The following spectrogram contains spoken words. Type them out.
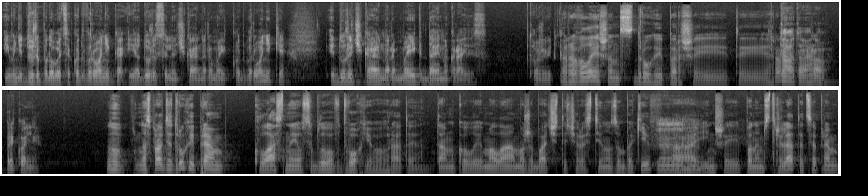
і мені дуже подобається Код Вероніка, і я дуже сильно чекаю на ремейк Код Вероніки, і дуже чекаю на ремейк Dino Crisis. Теж від Revelations, другий, перший, ти грав? Так, так, грав. Прикольні. Ну, насправді, другий прям класний, особливо вдвох його грати. Там, коли мала може бачити через стіну зомбаків, а інший по ним стріляти, це прям.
